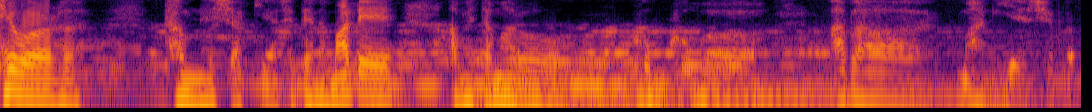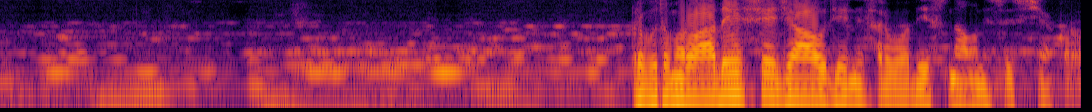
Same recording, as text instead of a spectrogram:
કેવળ તમને શક્ય છે તેના માટે અમે તમારો ખૂબ ખૂબ આભાર માનીએ છીએ, પ્રભુ. પ્રભુ, તમારો આદેશ છે, જાઓ જઈને સર્વ દેશનાઓને શિષ્ય કરો.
